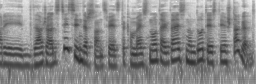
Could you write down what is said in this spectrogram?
arī dažādas citas interesantas vietas. Tā kā mēs noteikti aicinām doties tieši tagad.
